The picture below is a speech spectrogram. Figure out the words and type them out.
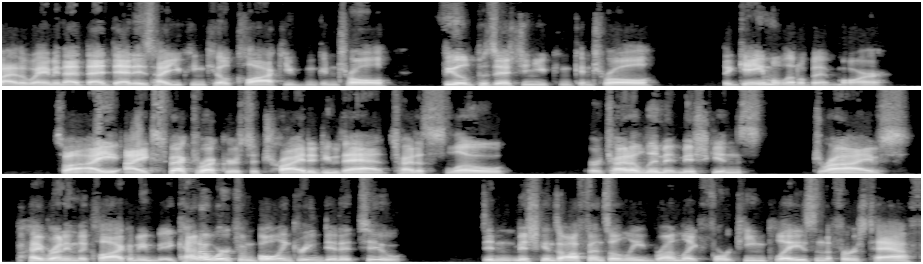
By the way, I mean that that that is how you can kill clock. You can control field position. You can control the game a little bit more. So I I expect Rutgers to try to do that, try to slow or try to limit Michigan's drives by running the clock. I mean, it kind of worked when Bowling Green did it too. Didn't Michigan's offense only run like 14 plays in the first half?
